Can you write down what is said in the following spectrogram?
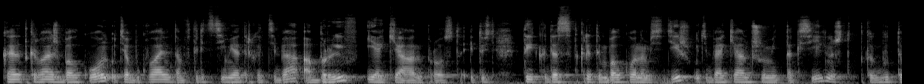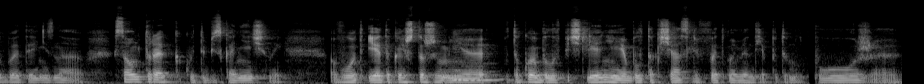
когда открываешь балкон, у тебя буквально там в 30 метрах от тебя обрыв и океан просто. И то есть ты, когда с открытым балконом сидишь, у тебя океан шумит так сильно, что как будто бы это, я не знаю, саундтрек какой-то бесконечный. Вот, и это, конечно, тоже мне mm-hmm. такое было впечатление, я был так счастлив в этот момент, я подумал, боже,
